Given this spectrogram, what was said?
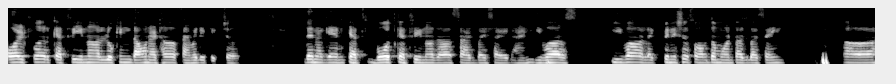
alt were Katharina looking down at her family picture. Then again, Kath- both Katharinas are side by side, and Eva's Eva like finishes off the montage by saying, uh,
